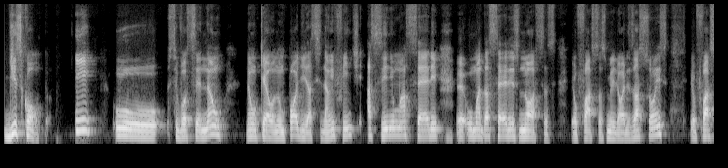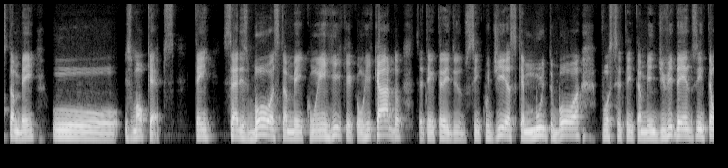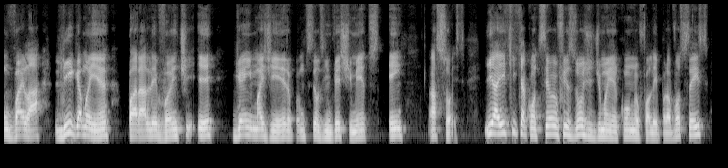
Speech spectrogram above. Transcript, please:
desconto. E o, se você não não quer ou não pode assinar o Infinity, assine uma série, eh, uma das séries nossas. Eu faço as melhores ações, eu faço também o Small Caps. Tem séries boas também com o Henrique, com o Ricardo. Você tem o trade dos cinco dias, que é muito boa. Você tem também dividendos. Então, vai lá, liga amanhã para a Levante e ganhe mais dinheiro com seus investimentos em ações. E aí, o que, que aconteceu? Eu fiz hoje de manhã, como eu falei para vocês,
